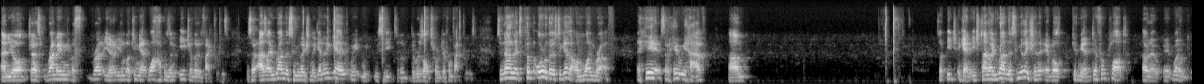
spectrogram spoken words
and you're just running the, you know, you're looking at what happens in each of those factories. And so as I run the simulation again and again, we, we, we see sort of the results from different factories. So now let's put all of those together on one graph. And here, so here we have um, So each, again, each time I run the simulation, it will give me a different plot. Oh no, it won't.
